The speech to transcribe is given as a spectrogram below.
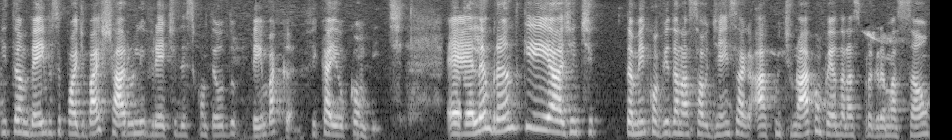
E também você pode baixar o livrete desse conteúdo bem bacana. Fica aí o convite. É, lembrando que a gente também convido a nossa audiência a, continuar acompanhando a nossa programação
